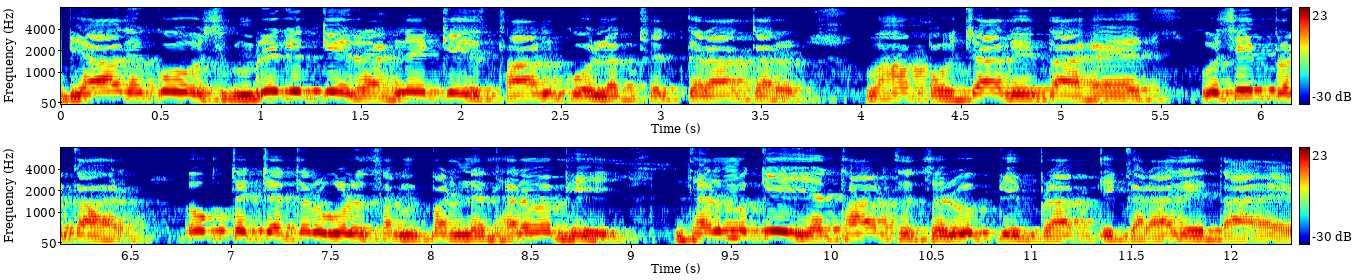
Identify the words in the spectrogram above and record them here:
व्याध को उस मृग के रहने के स्थान को लक्षित कराकर वहाँ पहुँचा देता है। उसी प्रकार उक्त चतुर्गुण संपन्न धर्म भी धर्म के यथार्थ स्वरूप की प्राप्ति करा देता है।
